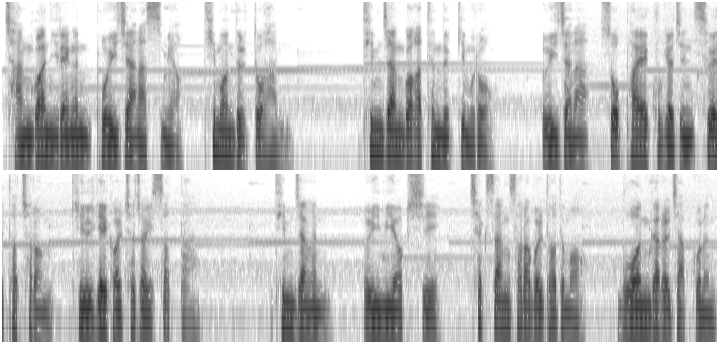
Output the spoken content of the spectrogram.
장관 일행은 보이지 않았으며 팀원들 또한 팀장과 같은 느낌으로 의자나 소파에 구겨진 스웨터처럼 길게 걸쳐져 있었다. 팀장은 의미 없이 책상 서랍을 더듬어 무언가를 잡고는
